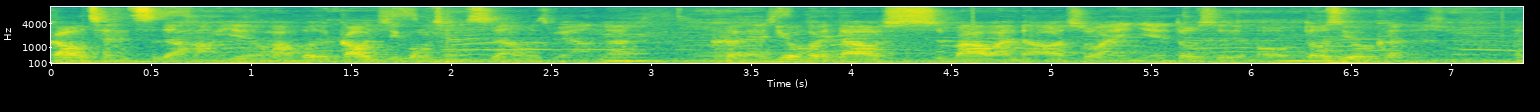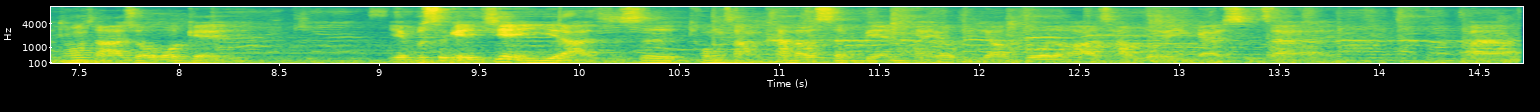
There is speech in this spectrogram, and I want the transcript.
高层次的行业的话，或者高级工程师啊，或者怎么样，那可能就会到十八万到二十万一年，都是哦，都是有可能。那通常来说，我给也不是给建议啦，只是通常看到身边朋友比较多的话，差不多应该是在，嗯，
